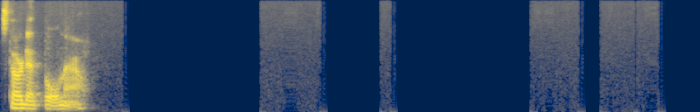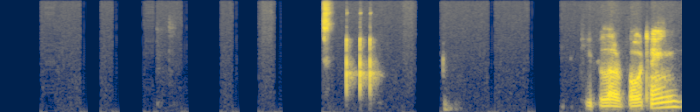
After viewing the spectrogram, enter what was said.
Start that poll now. People are voting.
